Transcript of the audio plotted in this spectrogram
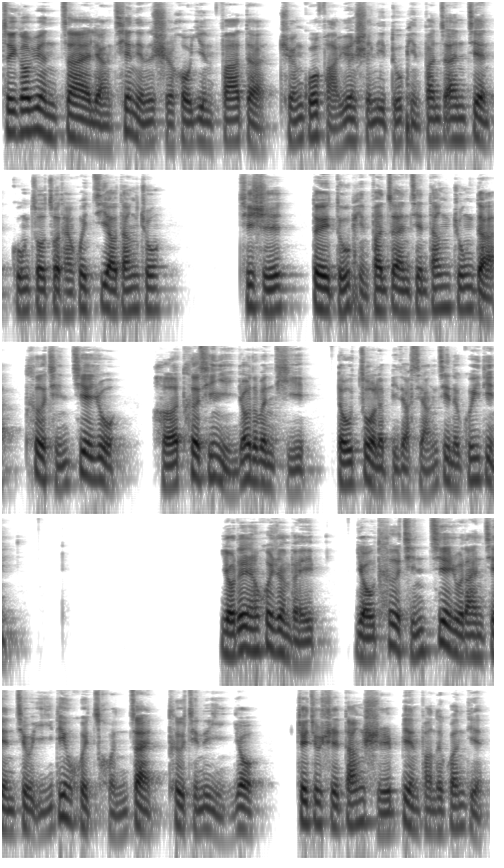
最高院在两千年的时候印发的《全国法院审理毒品犯罪案件工作座谈会纪要》当中，其实对毒品犯罪案件当中的特勤介入和特勤引诱的问题都做了比较详尽的规定。有的人会认为，有特勤介入的案件就一定会存在特勤的引诱，这就是当时辩方的观点。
